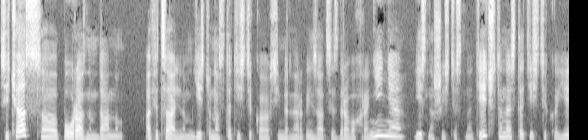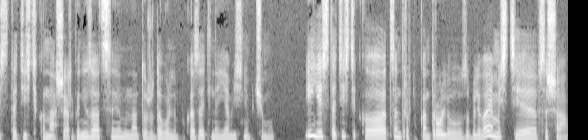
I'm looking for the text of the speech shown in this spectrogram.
Сейчас а, по разным данным официальным есть у нас статистика Всемирной организации здравоохранения, есть наша, естественно, отечественная статистика, есть статистика нашей организации, она тоже довольно показательная, я объясню почему. И есть статистика Центров по контролю заболеваемости в США.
